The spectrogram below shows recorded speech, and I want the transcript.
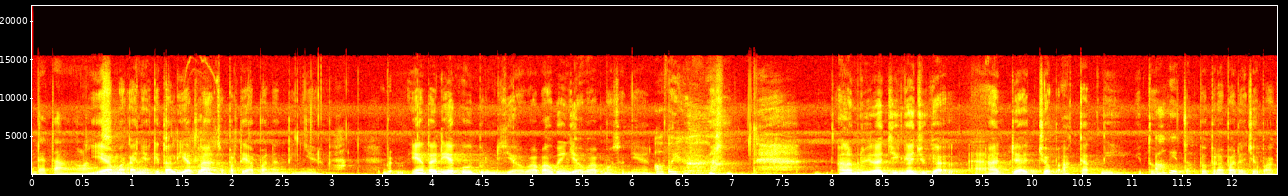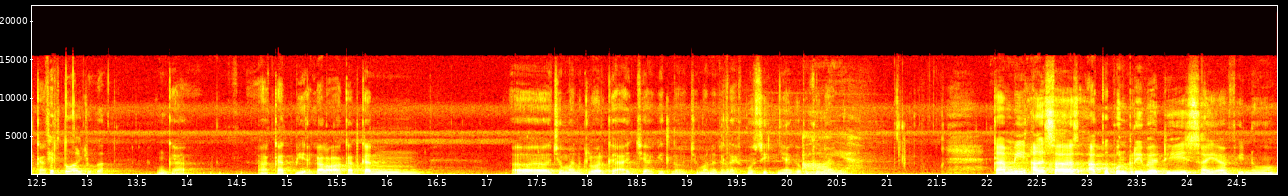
datang langsung. ya makanya kita lihatlah seperti apa nantinya yang tadi aku belum dijawab aku pengen jawab maksudnya Oh, itu? Alhamdulillah Jingga juga ada job akad nih gitu. Oh, gitu. Beberapa ada job akad. Virtual juga. Enggak. Akad kalau akad kan eh, cuman keluarga aja gitu loh. Cuman ada live musiknya Oh kebetulan. iya. Kami asa- aku pun pribadi saya Vino,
